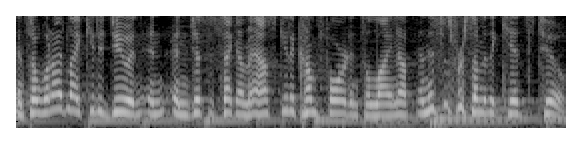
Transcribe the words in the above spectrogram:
And so, what I'd like you to do in, in, in just a second, I'm going to ask you to come forward and to line up. And this is for some of the kids too.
